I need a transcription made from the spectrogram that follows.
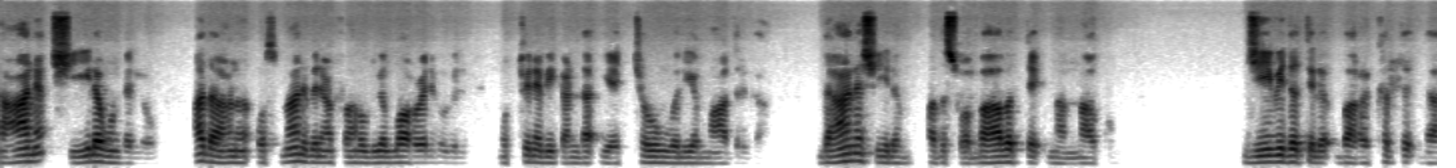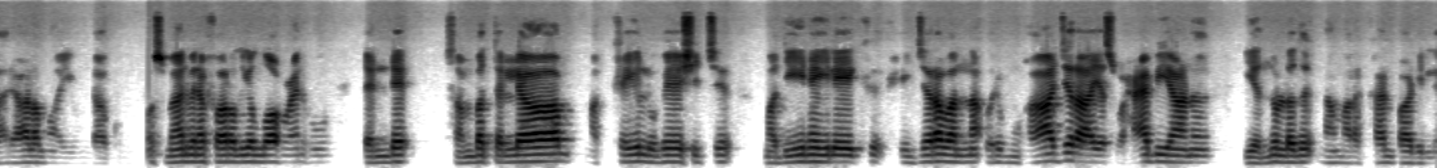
ദാനശീലമുണ്ടല്ലോ. അതാണ് ഉസ്മാൻ ബിൻ അഫ്ഫാൻ റളിയല്ലാഹു അൻഹുവിൽ മുത്തുനബി കണ്ട ഏറ്റവും വലിയ മാതൃക. ദാനശീലം അത് സ്വഭാവത്തെ നന്നാക്കും. ജീവിതത്തിൽ ബറക്കത്ത് ധാരാളമായി ഉണ്ടാക്കും. ഉസ്മാൻ ബിൻ അഫാർ അലി അൻഹു തന്റെ സമ്പത്തെല്ലാം മക്കയിൽ ഉപേക്ഷിച്ച് മദീനയിലേക്ക് ഹിജറ വന്ന ഒരു മുഹാജിറായ സ്വഹാബിയാണ് എന്നുള്ളത് നാം മറക്കാൻ പാടില്ല.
